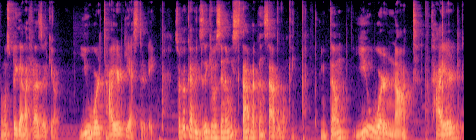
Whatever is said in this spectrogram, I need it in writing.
Vamos pegar a frase aqui, ó. You were tired yesterday. Só que eu quero dizer que você não estava cansado ontem. Então, you were not tired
